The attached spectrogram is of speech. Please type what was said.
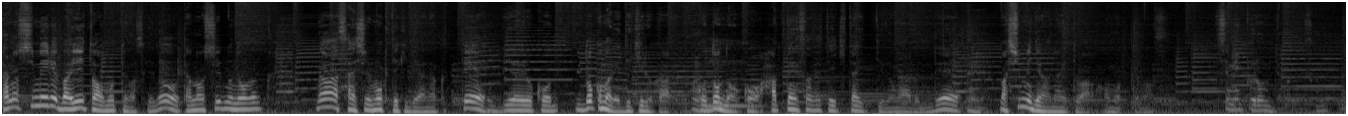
楽しめればいいとは思ってますけど楽しむのが最終目的ではなくて、うん。いろいろこうどこまでできるかこううん。どんどんこう発展させていきたいっていうのがあるんで、まあ、趣味ではないとは思ってます。セミプロみたいな感じですね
